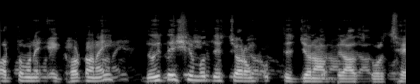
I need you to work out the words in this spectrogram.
বর্তমানে এই ঘটনায় দুই দেশের মধ্যে চরম উত্তেজনা বিরাজ করছে।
